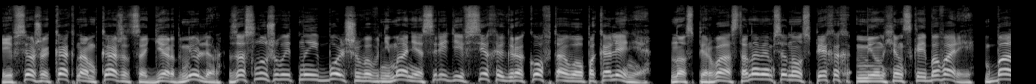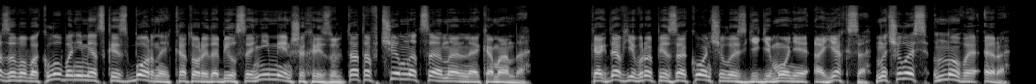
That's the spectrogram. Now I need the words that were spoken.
И все же, как нам кажется, Герд Мюллер заслуживает наибольшего внимания среди всех игроков того поколения. Но сперва остановимся на успехах Мюнхенской Баварии, базового клуба немецкой сборной, который добился не меньших результатов, чем национальная команда. Когда в Европе закончилась гегемония Аякса, началась новая эра.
